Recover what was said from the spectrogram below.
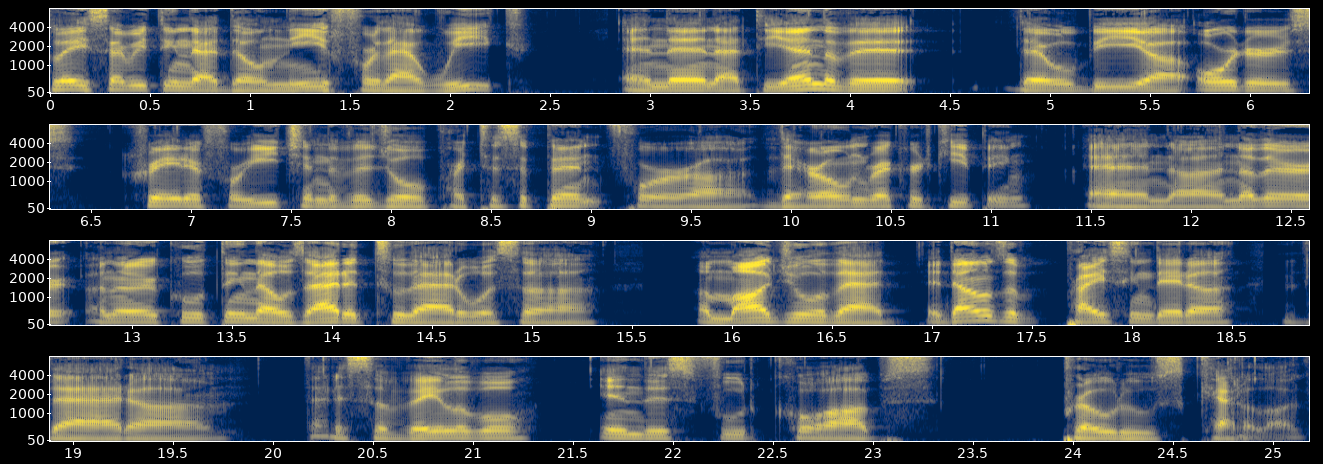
place everything that they'll need for that week. And then at the end of it, there will be uh, orders created for each individual participant for uh, their own record keeping. And uh, another another cool thing that was added to that was uh, a module that it downloads the pricing data that um, that is available in this food co-op's produce catalog.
